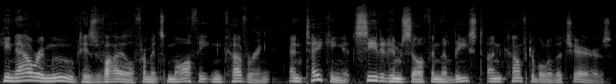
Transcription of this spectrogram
He now removed his viol from its moth eaten covering, and taking it, seated himself in the least uncomfortable of the chairs.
